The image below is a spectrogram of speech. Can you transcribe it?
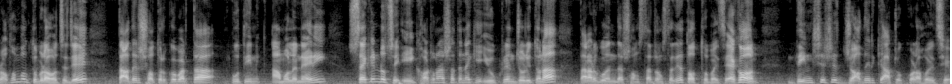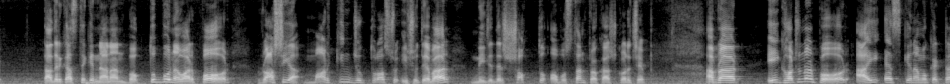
প্রথম বক্তব্যটা হচ্ছে যে, তাদের সতর্কবার্তা পুতিন আমলে নেয়নি। সেকেন্ড হচ্ছে, এই ঘটনার সাথে নাকি ইউক্রেন জড়িত না তারার গোয়েন্দা সংস্থা সংস্থা দিয়ে তথ্য পাইছে। এখন, দিন শেষে যাদেরকে আটক করা হয়েছে, তাদের কাছ থেকে নানান বক্তব্য নেওয়ার পর রাশিয়া, মার্কিন যুক্তরাষ্ট্র ইস্যুতে এবার নিজেদের শক্ত অবস্থান প্রকাশ করেছে। আপনার এই ঘটনার পর আইএসকে নামক একটা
